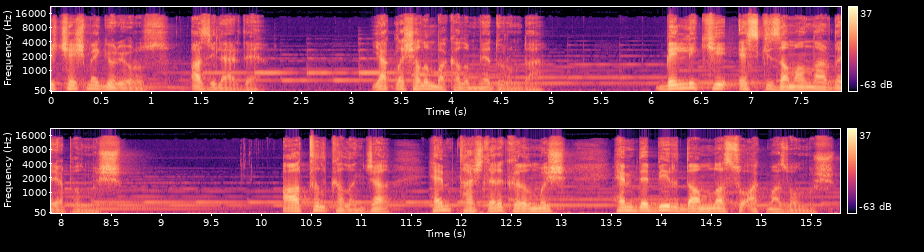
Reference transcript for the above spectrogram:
Bir çeşme görüyoruz az ileride. Yaklaşalım bakalım ne durumda. Belli ki eski zamanlarda yapılmış. Atıl kalınca hem taşları kırılmış hem de bir damla su akmaz olmuş.''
